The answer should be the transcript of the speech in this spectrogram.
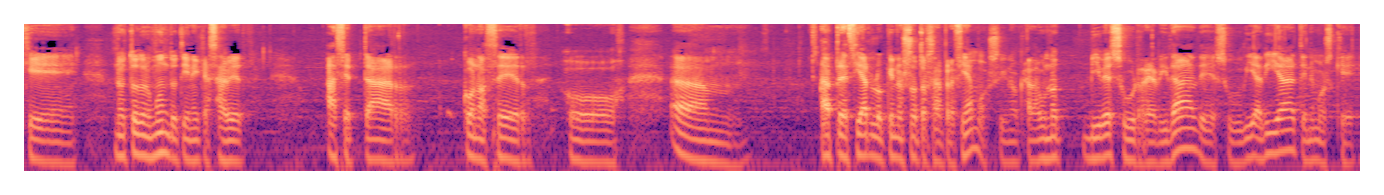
que no todo el mundo tiene que saber aceptar, conocer o apreciar lo que nosotros apreciamos, sino cada uno vive su realidad, de su día a día, tenemos que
